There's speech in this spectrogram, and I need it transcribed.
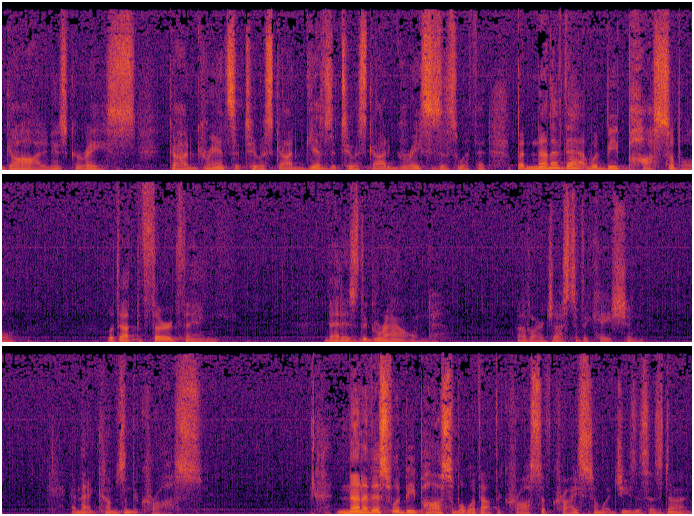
God and His grace. God grants it to us. God gives it to us. God graces us with it. But none of that would be possible without the third thing that is the ground of our justification. And that comes in the cross. None of this would be possible without the cross of Christ and what Jesus has done.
